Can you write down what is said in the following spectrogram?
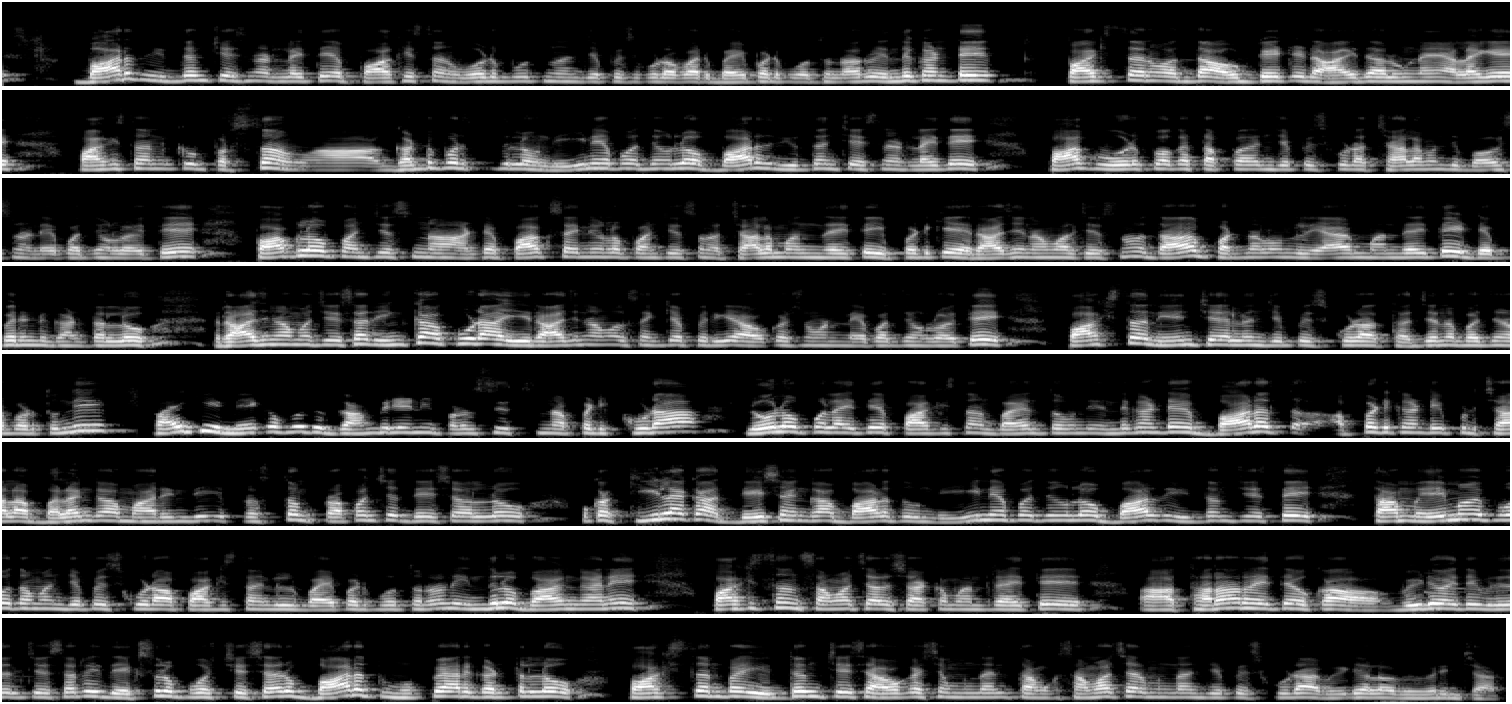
భారత్ యుద్ధం చేసినట్లయితే పాకిస్తాన్ ఓడిపోతుందని చెప్పేసి కూడా వారు భయపడిపోతున్నారు. ఎందుకంటే పాకిస్తాన్ వద్ద అవుట్డేటెడ్ ఆయుధాలు ఉన్నాయి అలాగే పాకిస్తాన్కు ప్రస్తుతం ఆ, గడ్డు పరిస్థితిలో ఉంది. ఈ నేపథ్యంలో భారత్ యుద్ధం చేసినట్లయితే పాక్ ఓడిపోక తప్పదని చెప్పేసి కూడా చాలామంది భావిస్తున్న నేపథ్యంలో అయితే పాక్లో పనిచేస్తున్న అంటే పాక్ సైన్యంలో పనిచేస్తున్న చాలా మంది అయితే ఇప్పటికే రాజీనామాలు చేస్తున్నారు. దాదాపు పద్నాలుగు వందల యాభై మంది అయితే డెబ్బై రెండు గంటల్లో రాజీనామా చేశారు. ఇంకా కూడా ఈ రాజీనామాల సంఖ్య పెరిగే అవకాశం ఉన్న నేపథ్యంలో అయితే పాకిస్తాన్ ఏం చేయాలని చెప్పేసి కూడా తర్జన భజన పడుతుంది. పైకి మేకపోతు గాంభీర్యాన్ని ప్రదర్శిస్తున్నప్పటికీ కూడా లోపల అయితే పాకిస్తాన్ భయంతో ఉంది. ఎందుకంటే భారత్ అప్పటికంటే ఇప్పుడు చాలా బలంగా మారింది. ప్రస్తుతం ప్రపంచ దేశాల్లో ఒక కీలక దేశంగా భారత్ ఉంది. ఈ నేపథ్యంలో భారత్ యుద్ధం చేస్తే తాము ఏమైపోతామని చెప్పేసి కూడా పాకిస్తానీలు భయపడిపోతున్నారు. ఇందులో భాగంగానే పాకిస్తాన్ సమాచార శాఖ మంత్రి అయితే ఆ, తరార్ అయితే ఒక వీడియో అయితే విడుదల చేశారు. ఇది ఎక్స్లో పోస్ట్ చేశారు. భారత్ ముప్పై ఆరు గంటల్లో పాకిస్తాన్పై యుద్ధం చేసే అవకాశం ఉందని తమకు సమాచారం ఉందని చెప్పేసి కూడా వీడియోలో వివరించారు.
